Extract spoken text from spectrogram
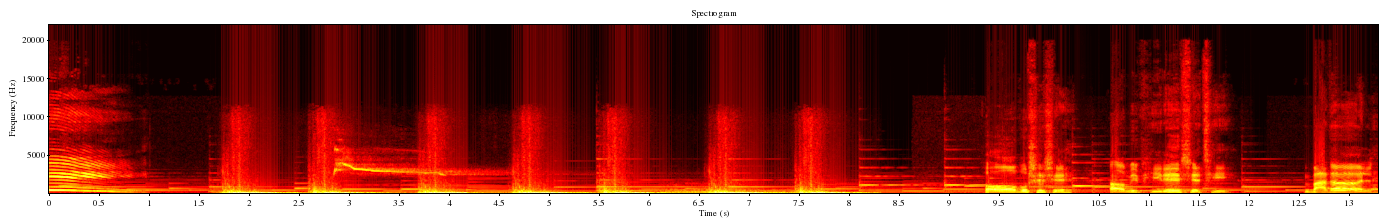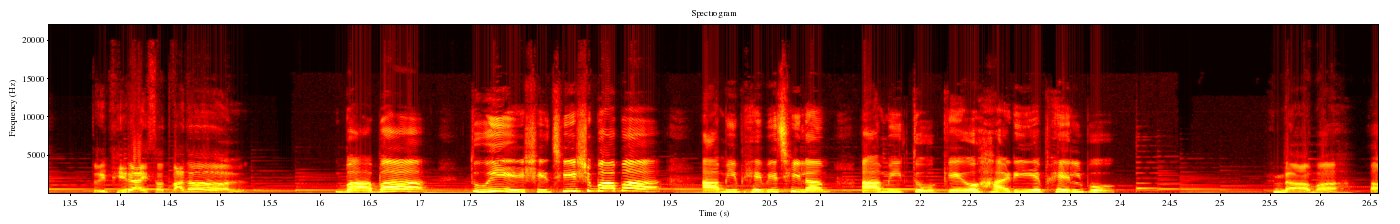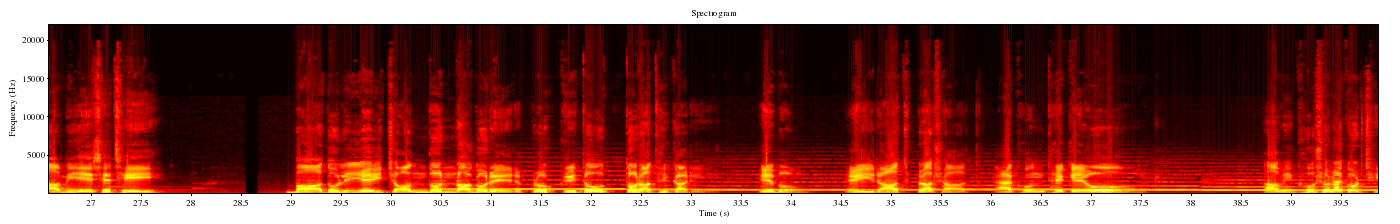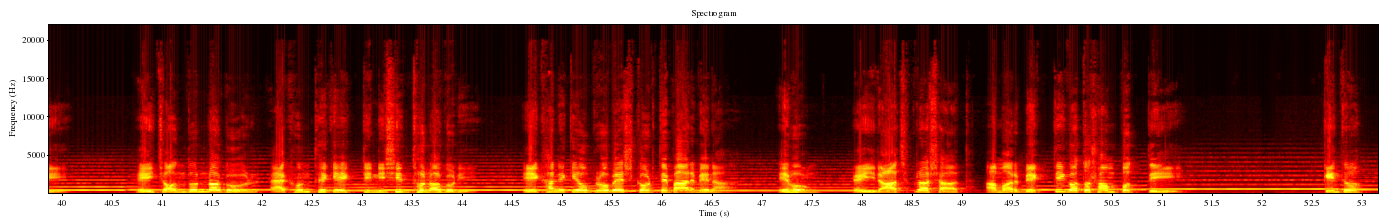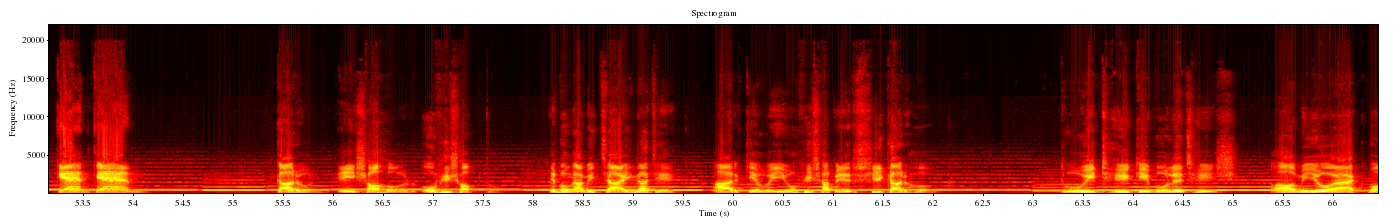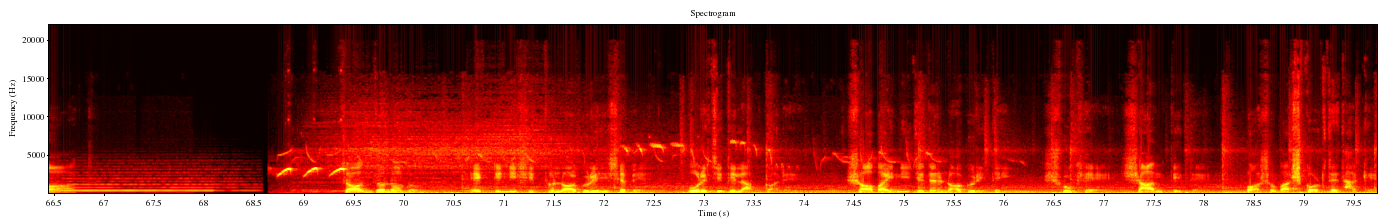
অবশেষে আমি ফিরে এসেছি। বাদল, তুই ফিরাইস বাদল। বাবা, তুই এসেছিস বাবা। আমি ভেবেছিলাম আমি তোকেও হারিয়ে ফেলব। না মা, আমি এসেছি। বাদলি এই চন্দননগরের প্রকৃত উত্তরাধিকারী এবং এই রাজপ্রাসাদ এখন থেকে ওর। আমি ঘোষণা করছি, এই চন্দননগর এখন থেকে একটি নিষিদ্ধ নগরী। এখানে কেউ প্রবেশ করতে পারবে না এবং এই রাজপ্রাসাদ আমার ব্যক্তিগত সম্পত্তি। কিন্তু কেন কেন? কারণ এই শহর অভিশপ্ত, এবং আমি চাই না যে আর কেউ এই অভিশাপের শিকার হোক। তুই ঠিকই বলেছিস, আমিও একমত। চন্দ্রনগর একটি নিষিদ্ধ নগরী হিসেবে পরিচিতি লাভ করে। সবাই নিজেদের নগরীতেই সুখে, শান্তিতে বসবাস করতে থাকে।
